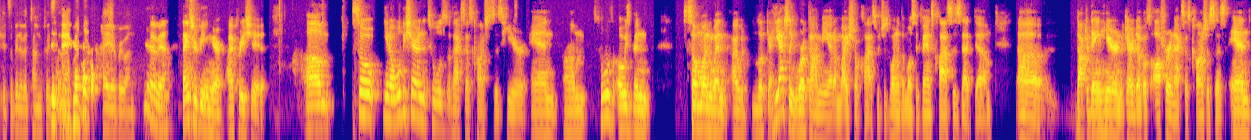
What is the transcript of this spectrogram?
It's a bit of a tongue twister. hey, everyone. Yeah, man. Thanks for being here. I appreciate it. Um, so, you know, we'll be sharing the tools of access consciousness here, and um, Sewell's always been someone when I would look at. He actually worked on me at a Maestro class, which is one of the most advanced classes that. Um, uh, Dr. Dain Heer and Gary Douglas offer in Access Consciousness. And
